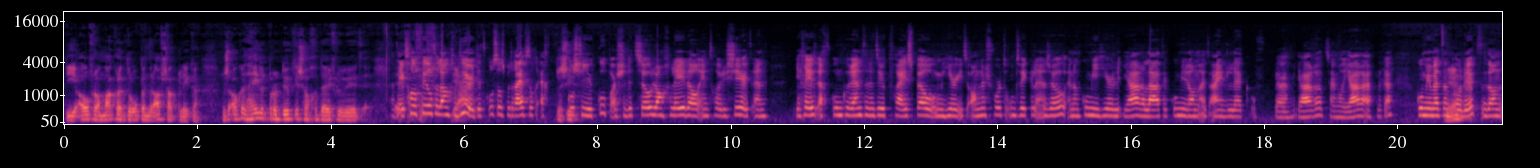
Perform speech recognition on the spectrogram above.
Die je overal makkelijk erop en eraf zou klikken. Dus ook het hele product is al gedevalueerd. Het heeft gewoon veel te lang Ja. geduurd. Dit kost als bedrijf toch echt Precies. kost je je kop als je dit zo lang geleden al introduceert. En je geeft echt concurrenten natuurlijk vrije spel om hier iets anders voor te ontwikkelen en zo. En dan kom je hier jaren later, kom je dan uiteindelijk, of ja, jaren, het zijn wel jaren eigenlijk hè, kom je met een Ja. product. Dan,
